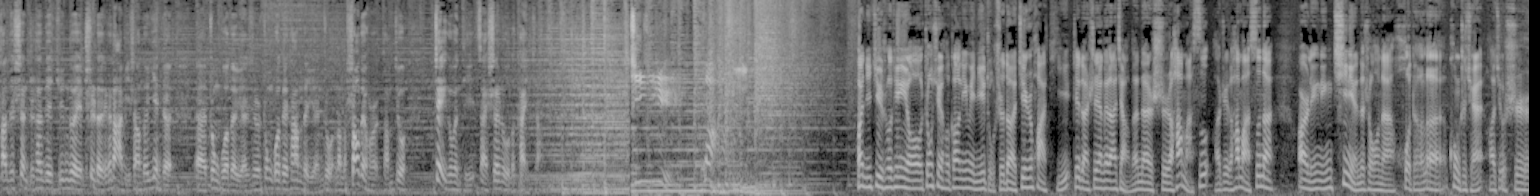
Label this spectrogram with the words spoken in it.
他的甚至他的军队吃的这个大米上都印着呃中国的援，就是中国对他们的援助。那么稍等会儿，咱们就。这个问题再深入的看一下。今日话题，欢迎您继续收听由中讯和高宁为您主持的《今日话题》。这段时间跟大家讲的呢是哈马斯啊，这个哈马斯呢，二零零七年的时候呢获得了控制权啊，就是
